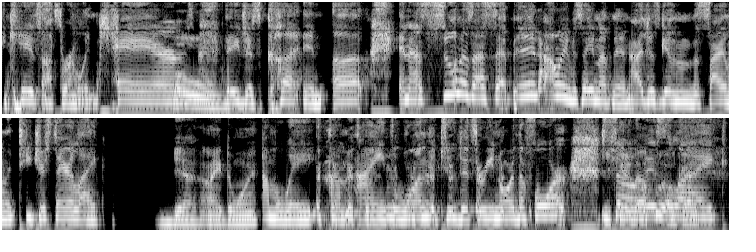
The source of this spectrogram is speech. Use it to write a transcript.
And kids are throwing chairs. Whoa. They just cutting up. And as soon as I step in, I don't even say nothing. I just give them the silent teacher stare like, Yeah, I ain't the one. I'm away. I'm, I ain't the one, the two, the three, nor the four. So You know? it's Okay. like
